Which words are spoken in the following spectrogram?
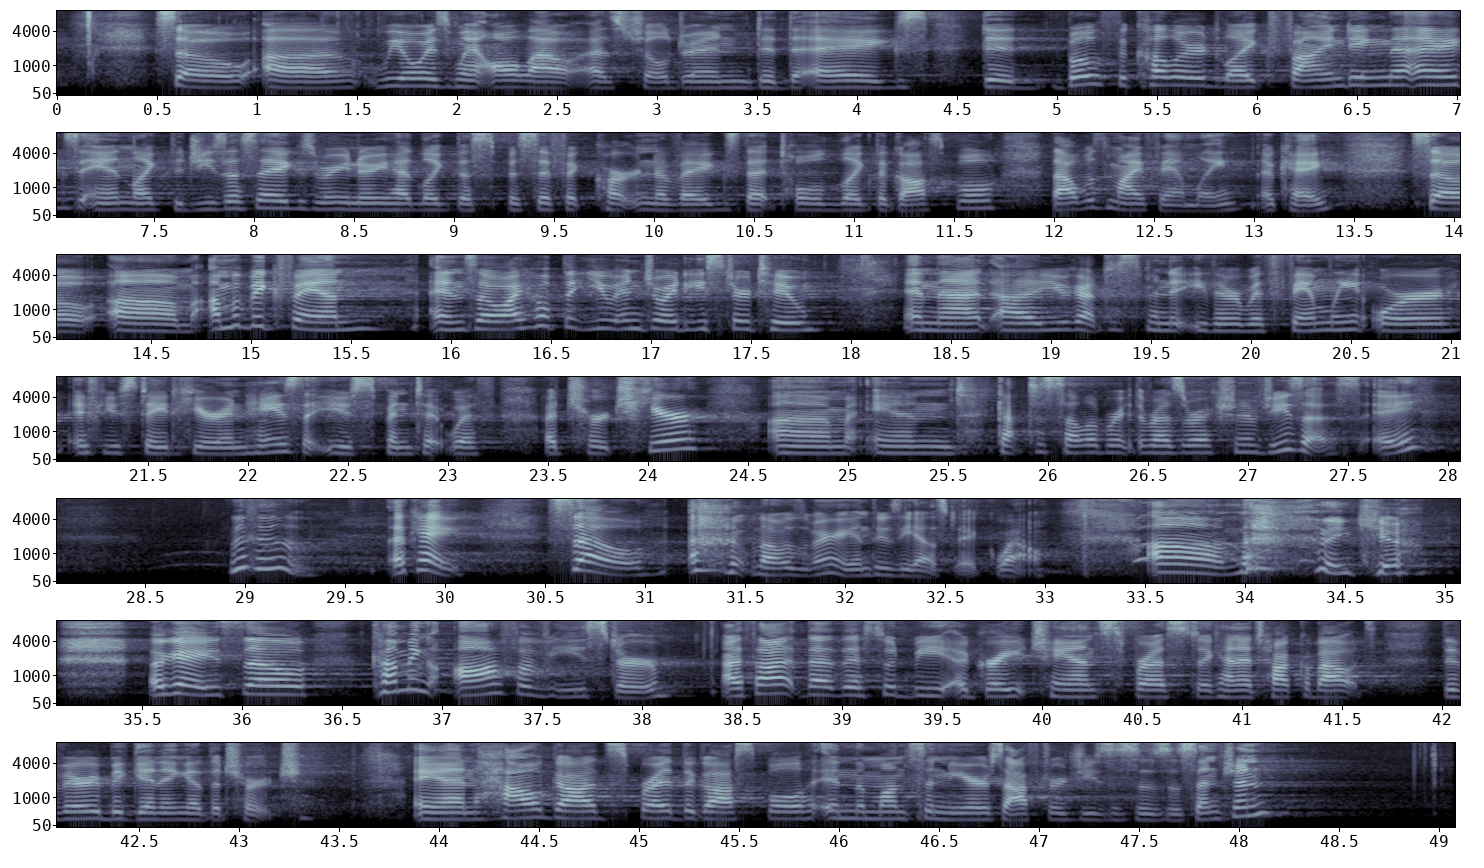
So uh, we always went all out as children, did the eggs, did both the colored, like finding the eggs, and like the Jesus eggs, where you know you had like the specific carton of eggs that told like the gospel. That was my family, okay? So um, I'm a big fan, and so I hope that you enjoyed Easter too, and that uh, you got to spend it either with family or if you stayed here in Hays, that you spent it with a church here um, and got to celebrate the resurrection of Jesus, eh? Woohoo. Okay, so that was very enthusiastic. Wow. Um, thank you. Okay, so coming off of Easter, I thought that this would be a great chance for us to kind of talk about the very beginning of the church and how God spread the gospel in the months and years after Jesus' ascension.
